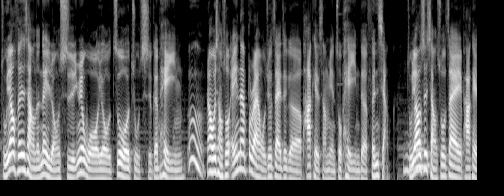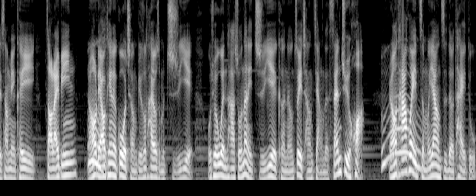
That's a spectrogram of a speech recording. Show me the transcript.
主要分享的内容是因为我有做主持跟配音，嗯，然后我想说，哎、那不然我就在这个 podcast 上面做配音的分享，主要是想说在 podcast 上面可以找来宾，然后聊天的过程，比如说他有什么职业，我就会问他说，那你职业可能最常讲的三句话，然后他会怎么样子的态度？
